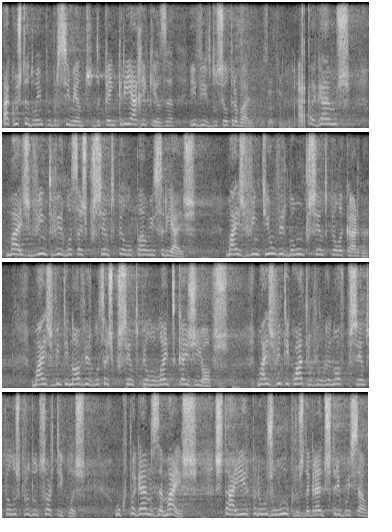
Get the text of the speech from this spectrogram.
à custa do empobrecimento de quem cria a riqueza e vive do seu trabalho. Exatamente. Pagamos mais 20,6% pelo pão e cereais, mais 21,1% pela carne, mais 29,6% pelo leite, queijo e ovos, mais 24,9% pelos produtos hortícolas. O que pagamos a mais está a ir para os lucros da grande distribuição.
